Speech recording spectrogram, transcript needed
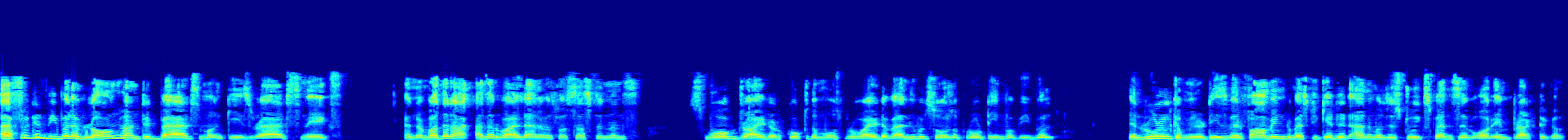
African people have long hunted bats, monkeys, rats, snakes, and other, other wild animals for sustenance. Smoked, dried, or cooked, the most provide a valuable source of protein for people in rural communities where farming domesticated animals is too expensive or impractical.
